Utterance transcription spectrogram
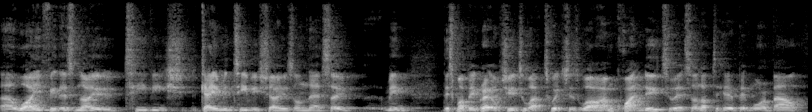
uh, why you think there's no TV sh- gaming TV shows on there. So, I mean, this might be a great opportunity to about Twitch as well. I'm quite new to it, so I'd love to hear a bit more about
